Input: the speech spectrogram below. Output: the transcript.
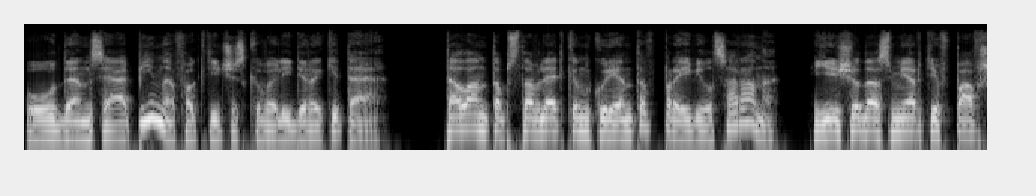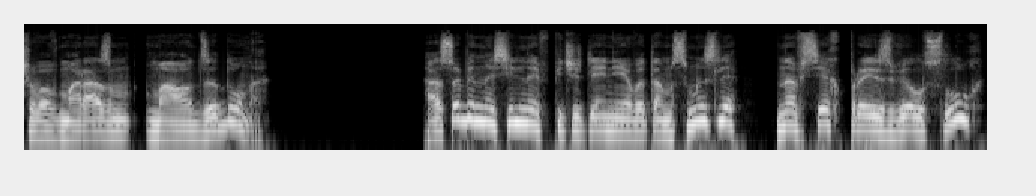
У Дэн Сяопина, фактического лидера Китая, талант обставлять конкурентов проявился рано, еще до смерти впавшего в маразм Мао Цзэдуна. Особенно сильное впечатление в этом смысле на всех произвел слух,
